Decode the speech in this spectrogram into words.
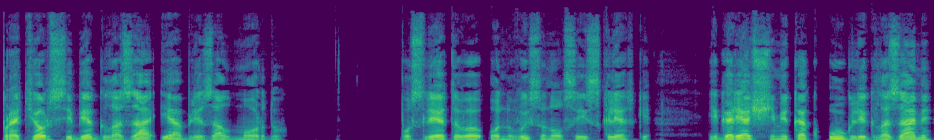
протер себе глаза и облизал морду. После этого он высунулся из клетки и горящими, как угли, глазами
